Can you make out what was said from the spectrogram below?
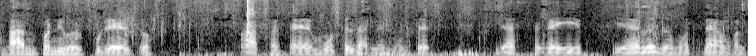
लहानपणी भरपूर यायचो आता काय मोठं झाल्यानंतर जास्त काही येत यायला जमत नाही आम्हाला.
